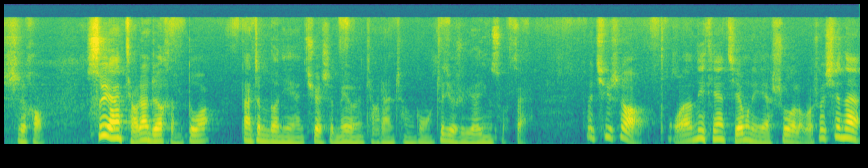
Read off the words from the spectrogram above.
时候。虽然挑战者很多，但这么多年确实没有人挑战成功，这就是原因所在。所以其实啊，我那天节目里也说了，我说现在。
